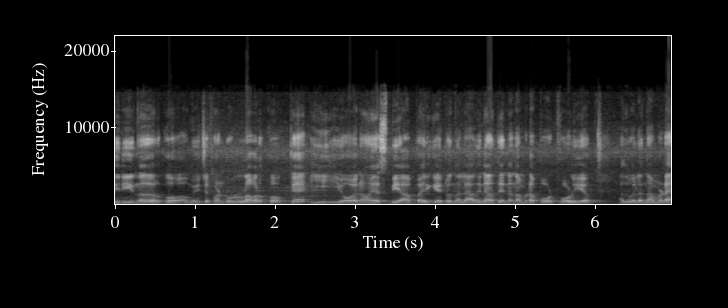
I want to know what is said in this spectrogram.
തിരിയുന്നവർക്കോ മ്യൂച്വൽ ഫണ്ട് ഉള്ളവർക്കോ ഒക്കെ ഈ യോനോ എസ് ബി ആപ്പായിരിക്കും ഏറ്റവും നല്ലത്. അതിനകത്ത് തന്നെ നമ്മുടെ പോർട്ട്ഫോളിയോ അതുപോലെ നമ്മുടെ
